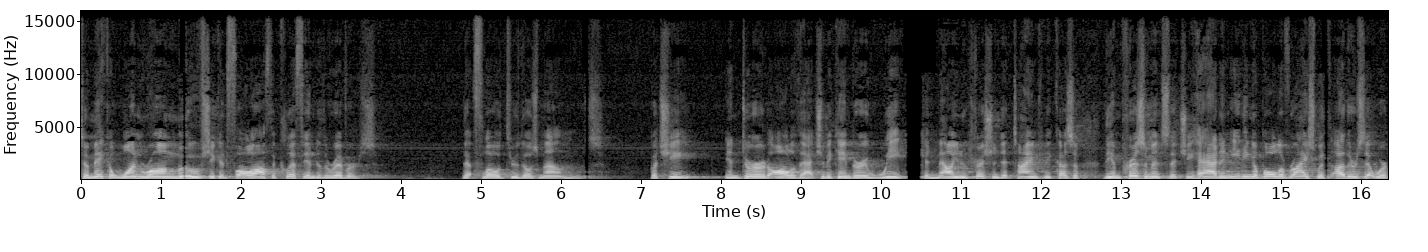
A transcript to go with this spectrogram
to make a one wrong move, she could fall off the cliff into the rivers that flowed through those mountains. But she endured all of that. She became very weak and malnutritioned at times because of the imprisonments that she had and eating a bowl of rice with others that were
